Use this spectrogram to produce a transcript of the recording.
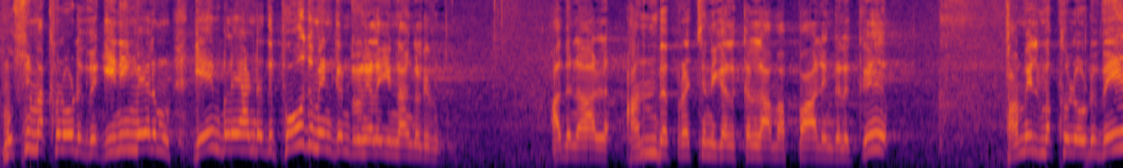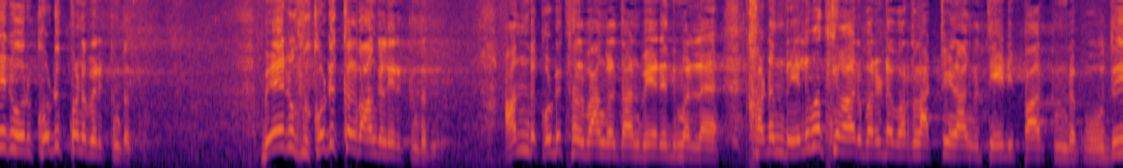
முஸ்லிம் மக்களோடு இனிமேலும் கேம் விளையாண்டது போதும் என்கின்ற நிலையில் நாங்கள் இருந்தோம். அதனால் அந்த பிரச்சனைகளுக்கெல்லாம் அப்பால் எங்களுக்கு தமிழ் மக்களோடு வேறு ஒரு கொடுப்பனவு இருக்கின்றது. வேறு கொடுக்கல் வாங்கல் இருக்கின்றது. அந்த கொடுக்கல் வாங்கல் தான் வேறு எதுமல்ல கடந்த எழுபத்தி ஆறு வருட வரலாற்றை நாங்கள் தேடி பார்க்கின்ற போது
